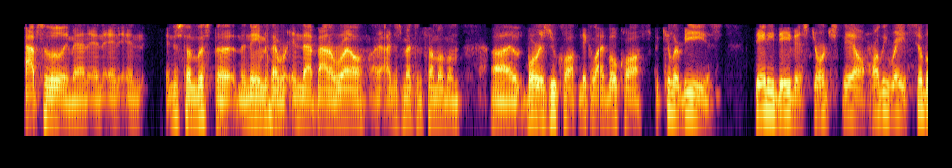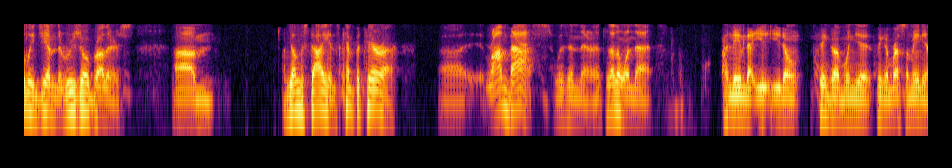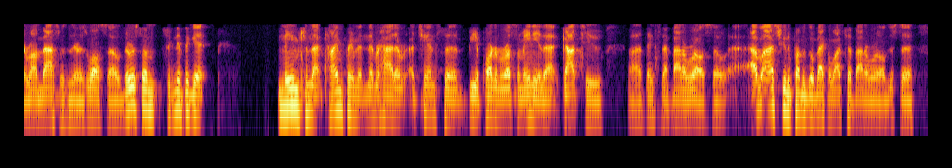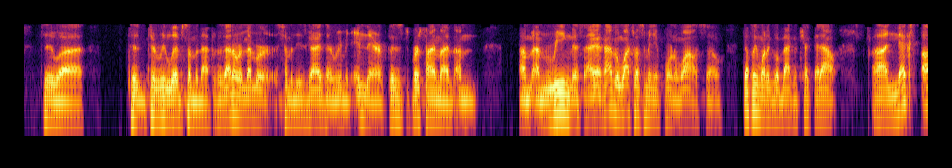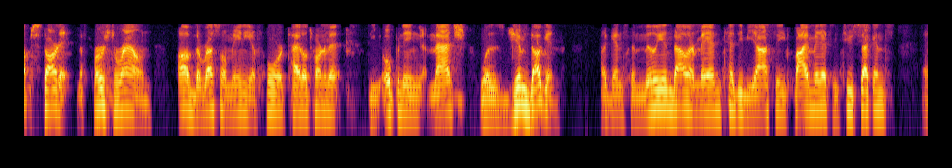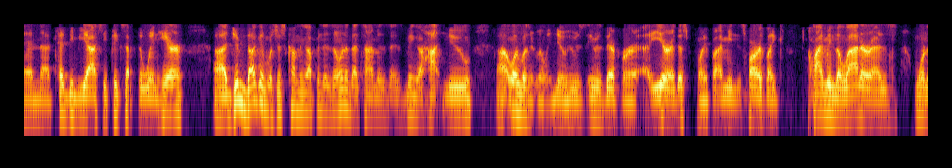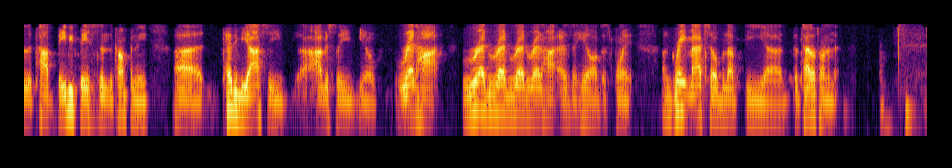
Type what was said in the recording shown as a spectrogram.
Absolutely, man. And and and and just to list the, the names that were in that battle royal, I, I just mentioned some of them. Uh, Boris Zhukov, Nikolai Volkov, the Killer Bees, Danny Davis, George Steele, Harley Race, Hillbilly Jim, the Rougeau brothers, um, Young Stallions, Ken Patera, uh, Ron Bass was in there. That's another one that a name that you, you don't think of when you think of WrestleMania. Ron Bass was in there as well. So there were some significant names from that time frame that never had a, a chance to be a part of a WrestleMania that got to uh, thanks to that battle royal. So uh, I'm actually going to probably go back and watch that battle royal just to to uh, to to relive some of that because I don't remember some of these guys that were even in there because it's the first time I've, I'm I'm I'm reading this. I, I haven't watched WrestleMania 4 in a while, so definitely want to go back and check that out. Uh, next up started the first round of the WrestleMania 4 title tournament. The opening match was Jim Duggan against the Million Dollar Man, Ted DiBiase, five minutes and two seconds. And uh, Ted DiBiase picks up the win here. Uh, Jim Duggan was just coming up in his own at that time as, as being a hot new. Uh, well, he wasn't really new. He was he was there for a year at this point. But I mean, as far as like climbing the ladder as one of the top baby faces in the company, uh, Ted DiBiase, obviously, you know, red hot, red, red, red, red hot as the heel at this point. A great match to open up the uh, the title tournament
